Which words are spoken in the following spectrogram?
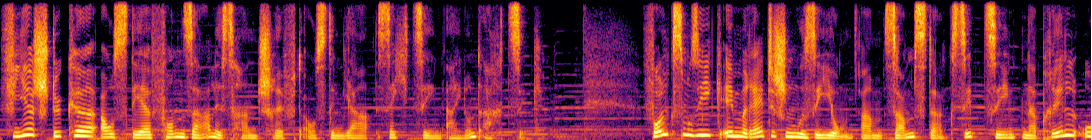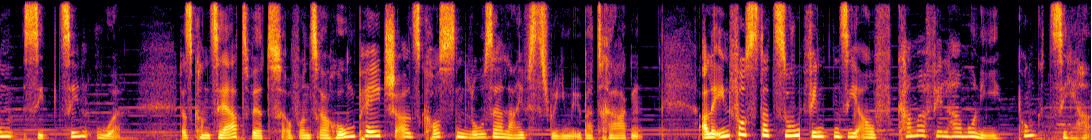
vier Stücke aus der von Sales Handschrift aus dem Jahr 1681. Volksmusik im Rätischen Museum am Samstag, 17. April um 17 Uhr. Das Konzert wird auf unserer Homepage als kostenloser Livestream übertragen. Alle Infos dazu finden Sie auf kammerphilharmonie.ch.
